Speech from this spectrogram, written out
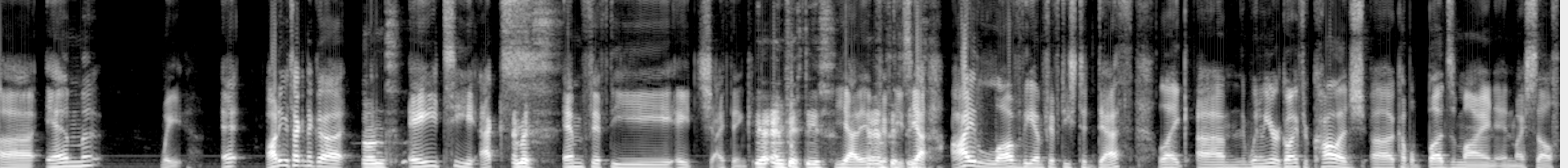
uh, M. Wait, eh, Audio Technica? ATX MX. M50H, I think. Yeah, M50s. Yeah, the M50s. Yeah, I love the M50s to death. Like um, when we were going through college, uh, a couple buds of mine and myself,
